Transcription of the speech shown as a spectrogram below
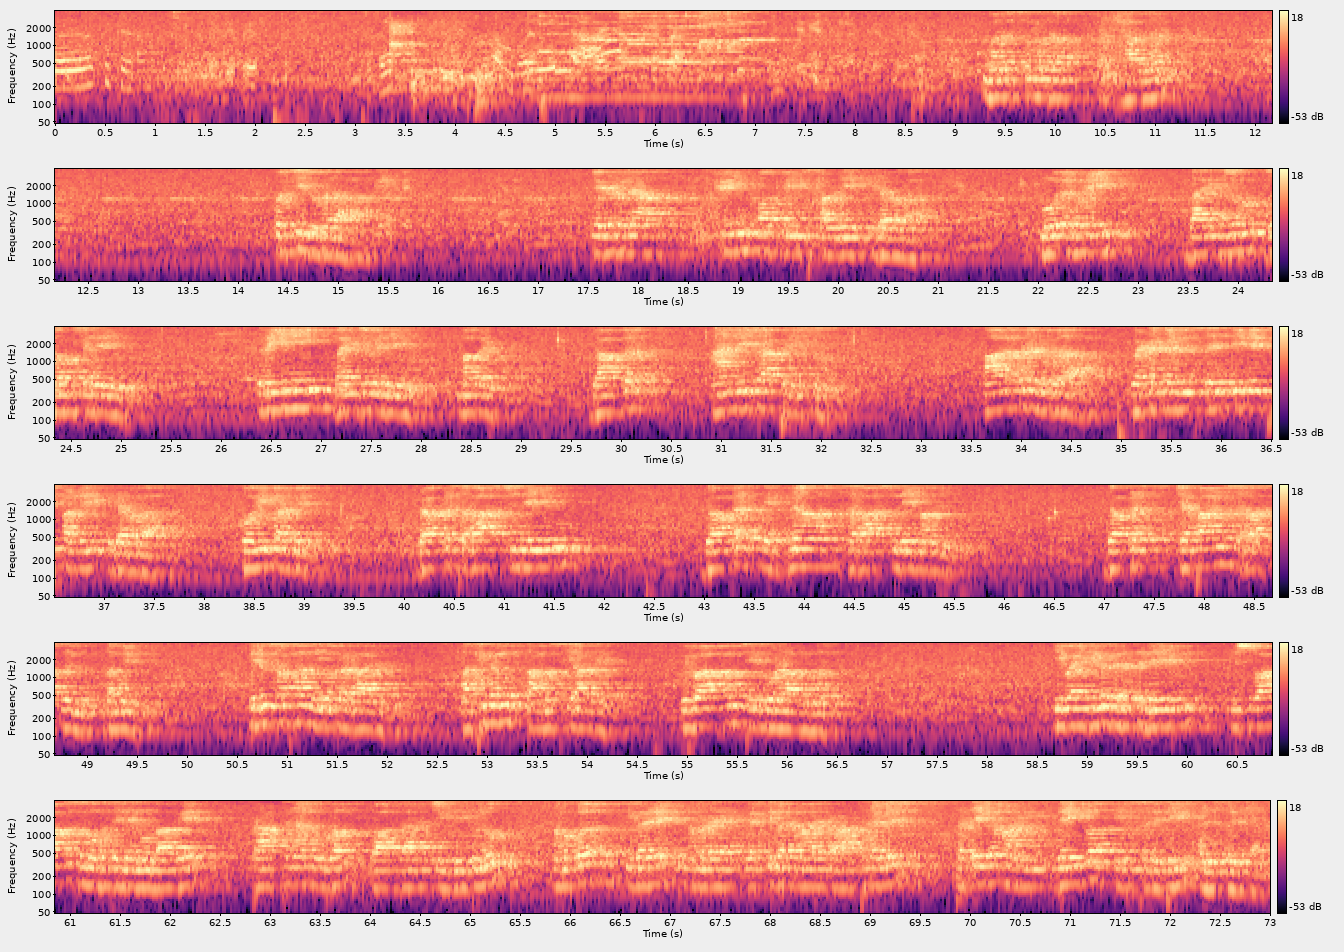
മനസ്സമ്മത പ്രഖ്യാപനം. കൊച്ചി യുവത എഴുതുന്ന ക്വീൻ ഓഫീസ് പള്ളി ഇടവക. മൂലമുറി ബൈജു ജോൺസനെയും റീനി ബൈജുവിന്റെയും മകൾ. ഡോക്ടർ ആൻഡ്രീജ ഫെലിക്സും ആലപ്പുഴ രൂപത വെട്ടക്കൽ സെന്റ് പീറ്റേഴ്സ് പള്ളി ഇടവക കോയിപ്പറമ്പിൽ ഡോക്ടർ സെബാസ്റ്റിൻ്റെയും ഡോക്ടർ യജ്ഞ സെബാസ്റ്റിൻ്റെയും മകൻ ഡോക്ടർ സ്റ്റെഫാൻ സെബാസ്റ്റിനും തമ്മിൽ തിരുസഭാ നിയമപ്രകാരം അധികം താമസിയാതെ വിവാഹം ചെയ്തുകൊള്ളാമെന്ന് ഈ വൈദിക ദിനത്തിന്റെയും വിശ്വാസ സമൂഹത്തിന്റെ മുമ്പാകെ പ്രാർത്ഥനാപൂർവം വാഗ്ദാനം ചെയ്തിരിക്കുന്നു. നമുക്ക് ഇവരെ നമ്മുടെ വ്യക്തിപരമായ പ്രാർത്ഥനകളിൽ പ്രത്യേകമായി ദൈവ തിരുസന്നിധിയിൽ അനുസ്മരിക്കാം.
